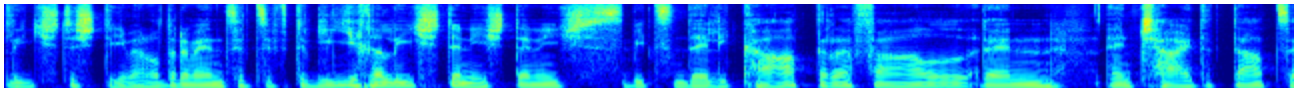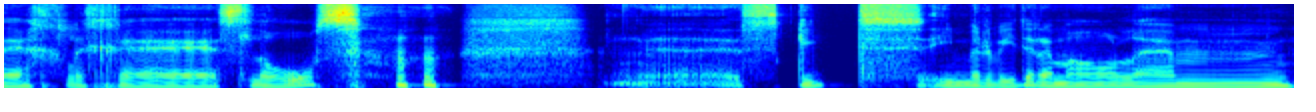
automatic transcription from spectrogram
die Listenstimmen. Oder wenn es jetzt auf der gleichen Liste ist, dann ist es ein bisschen ein delikaterer Fall. Dann entscheidet tatsächlich äh, das Los. es gibt immer wieder einmal ähm,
